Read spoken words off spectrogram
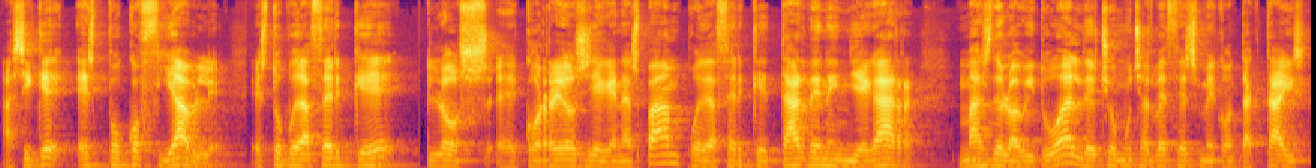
así que es poco fiable. Esto puede hacer que los eh, correos lleguen a spam, puede hacer que tarden en llegar más de lo habitual. De hecho, muchas veces me contactáis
